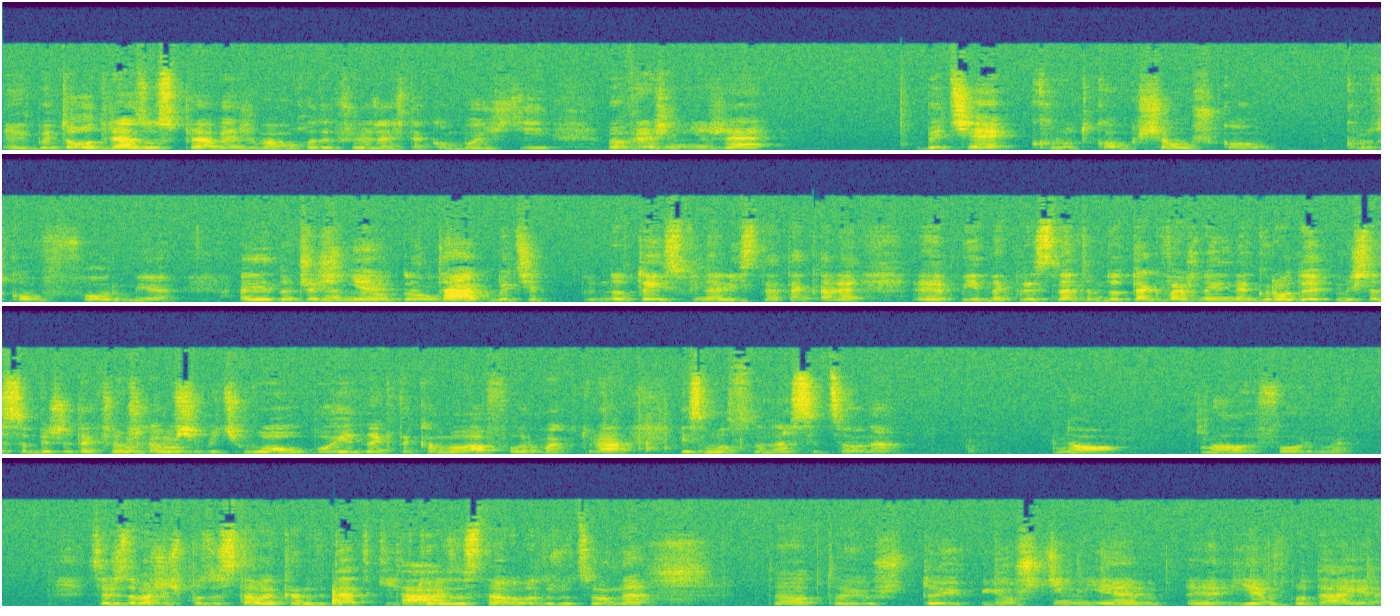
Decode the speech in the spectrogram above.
jakby to od razu sprawia, że mam ochotę przeczytać taką, bo jeśli mam wrażenie, że bycie krótką książką, krótką formie, a jednocześnie Nagrodą. tak, bycie, no to jest finalista, tak, ale e, jednak prezydentem do tak ważnej nagrody, myślę sobie, że ta książka Mhm. musi być wow, bo jednak taka mała forma, która jest mocno nasycona. No, małe formy. Chcesz zobaczyć pozostałe kandydatki, Tak. które zostały odrzucone? To, to, już, to już Ci jem, y, jem podaję. Y,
